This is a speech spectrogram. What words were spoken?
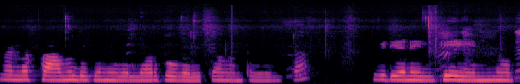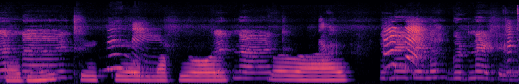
ನನ್ನ ಫ್ಯಾಮಿಲಿಗೆ ನೀವೆಲ್ಲರಿಗೂ ವೆಲ್ಕಮ್ ಅಂತ ಹೇಳ್ತಾ. ವಿಡಿಯೋನ ಇಲ್ಲಿಗೆ ಏನು ನೋಡ್ತಾ ಇದ್ದೀನಿ take care love you all good night bye good night ಹೇಳು ಗುಡ್ ನೈಟ್ ಹೇಳು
